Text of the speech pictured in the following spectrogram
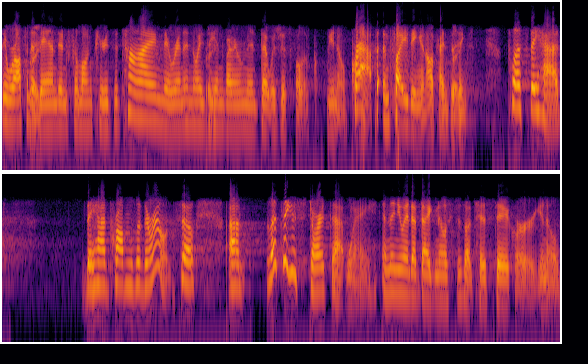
they were often right. abandoned for long periods of time. They were in a noisy right. environment that was just full of, you know, crap and fighting and all kinds right. of things. Plus, they had they had problems of their own. So, um, let's say you start that way, and then you end up diagnosed as autistic, or you know,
